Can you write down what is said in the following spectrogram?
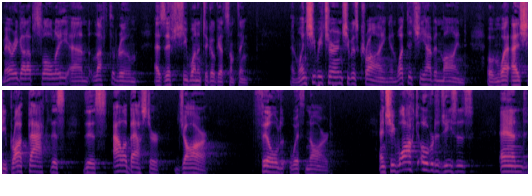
Mary got up slowly and left the room as if she wanted to go get something. And when she returned, she was crying. And what did she have in mind? As she brought back this, this alabaster jar filled with nard. And she walked over to Jesus and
